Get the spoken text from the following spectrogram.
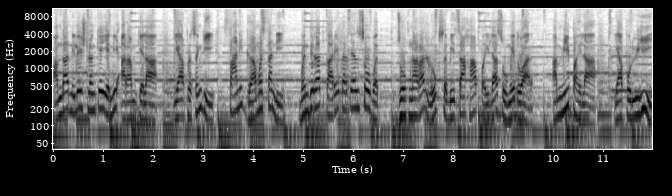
आमदार निलेश लंके यांनी आराम केला. या प्रसंगी स्थानिक ग्रामस्थांनी मंदिरात कार्यकर्त्यांसोबत झोपणारा लोकसभेचा हा पहिलाच उमेदवार आम्ही पाहिला. यापूर्वीही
